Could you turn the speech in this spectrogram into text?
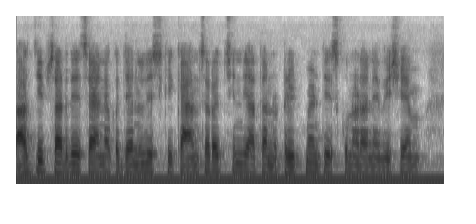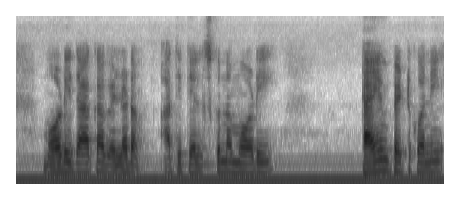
రాజ్దీప్ సర్దేశాయ్ అనే ఒక జర్నలిస్ట్కి క్యాన్సర్ వచ్చింది. అతను ట్రీట్మెంట్ తీసుకున్నాడు అనే విషయం మోడీ దాకా వెళ్ళడం అది తెలుసుకున్న మోడీ టైం పెట్టుకొని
